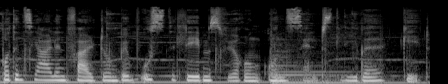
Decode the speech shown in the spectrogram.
Potenzialentfaltung, bewusste Lebensführung und Selbstliebe geht.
